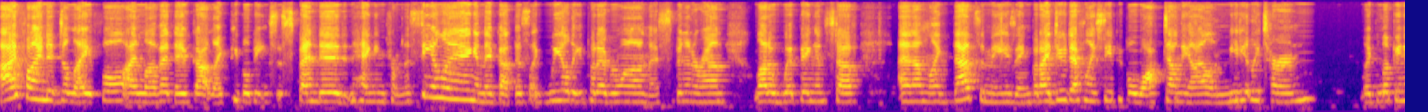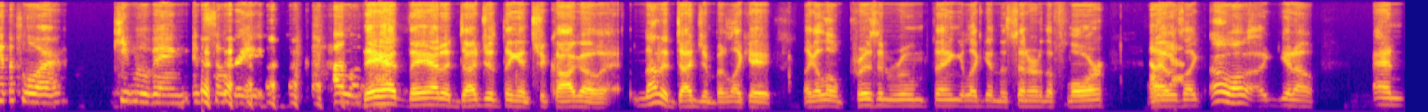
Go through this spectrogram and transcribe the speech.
I find it delightful. I love it. They've got like people being suspended and hanging from the ceiling, and they've got this like wheel that you put everyone on, and they spin it around. A lot of whipping and stuff. And I'm like, that's amazing. But I do definitely see people walk down the aisle and immediately turn, like looking at the floor, keep moving. It's so great. I love. They that. had they had a dungeon thing in Chicago, not a dungeon, but like a like a little prison room thing, like in the center of the floor. And oh, I yeah. was like, oh, uh, you know, and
